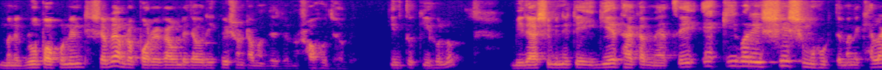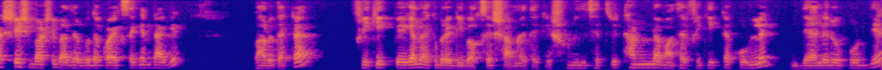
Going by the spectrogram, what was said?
মানে গ্রুপ অপোনেন্ট হিসেবে আমরা পরের রাউন্ডে যাওয়ার ইকুয়েশনটা আমাদের জন্য সহজ হবে। কিন্তু কি হলো? বিরাশি মিনিটে এগিয়ে থাকা ম্যাচে একেবারে শেষ মুহূর্তে মানে খেলার শেষ বাসি বাজার বোধহয় কয়েক সেকেন্ড আগে ভারত একটা ফ্রি কিক পেয়ে গেল, একেবারে ডি বক্সের সামনে থেকে। সুনীল ছেত্রী ঠান্ডা মাথায় ফ্রি কিকটা করলেন, দেয়ালের ওপর দিয়ে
